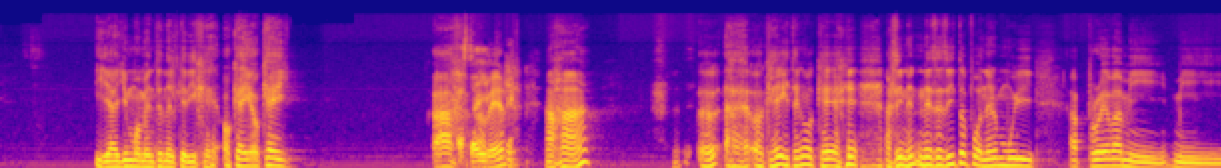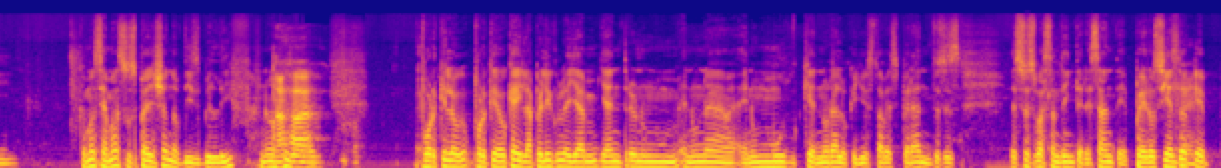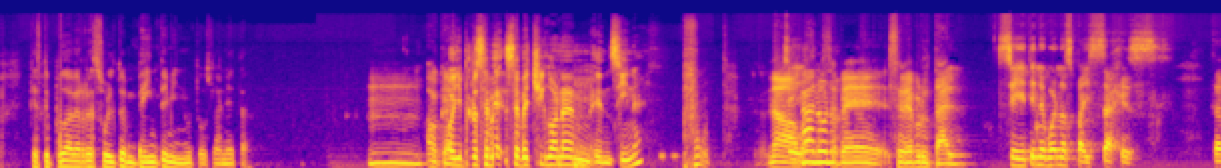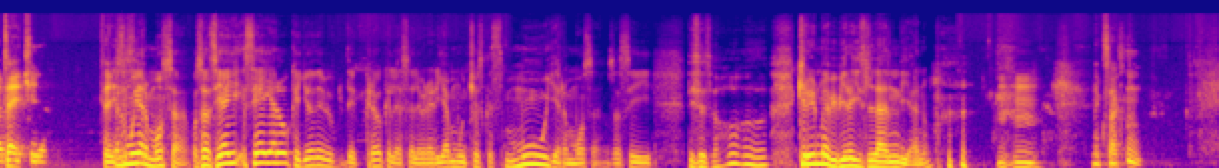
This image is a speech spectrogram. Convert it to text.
y hay un momento en el que dije, ok, ok. Ah, a ver, ajá. Uh, ok, tengo que, así ne- necesito poner muy a prueba mi, mi, ¿cómo se llama? Suspension of disbelief, ¿no? Ajá. Porque, lo, porque, ok, la película ya, ya entró en un, en, una, en un mood que no era lo que yo estaba esperando. Entonces, eso es bastante interesante. Pero siento Sí. que, que se pudo haber resuelto en 20 minutos, la neta. Oye, pero se ve, se ve chingona en, en cine. No, Sí. bueno, Ah, no, se, no. Ve, se ve brutal. Sí, tiene buenos paisajes. Está muy chida. es muy hermosa. O sea, si hay, si hay algo que yo de- de- creo que le celebraría mucho es que es muy hermosa. O sea, si dices, "Oh, quiero irme a vivir a Islandia, ¿no? Exacto.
